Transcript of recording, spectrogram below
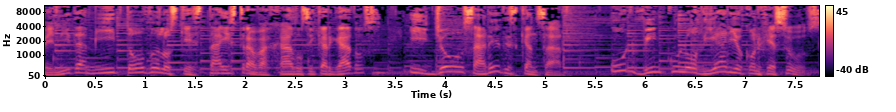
Venid a mí todos los que estáis trabajados y cargados, y yo os haré descansar. Un vínculo diario con Jesús.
